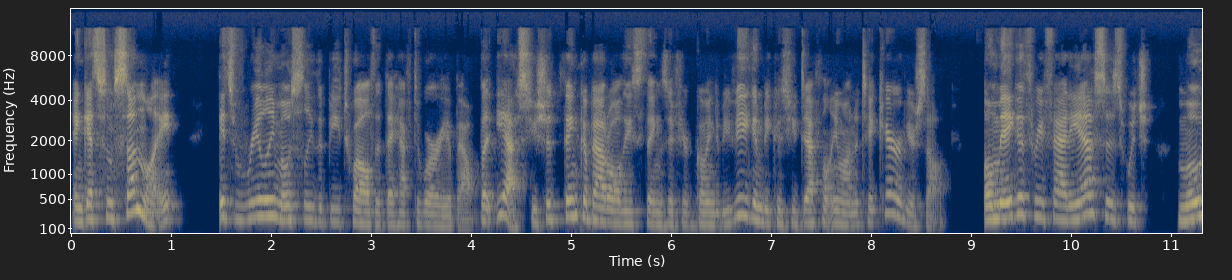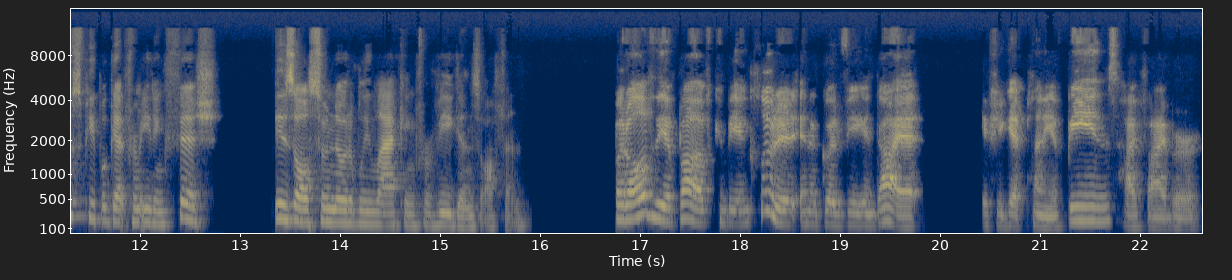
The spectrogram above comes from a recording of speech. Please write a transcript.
and gets some sunlight, it's really mostly the B12 that they have to worry about. But yes, you should think about all these things if you're going to be vegan because you definitely want to take care of yourself. Omega 3 fatty acids, which most people get from eating fish, is also notably lacking for vegans often. But all of the above can be included in a good vegan diet if you get plenty of beans, high fiber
